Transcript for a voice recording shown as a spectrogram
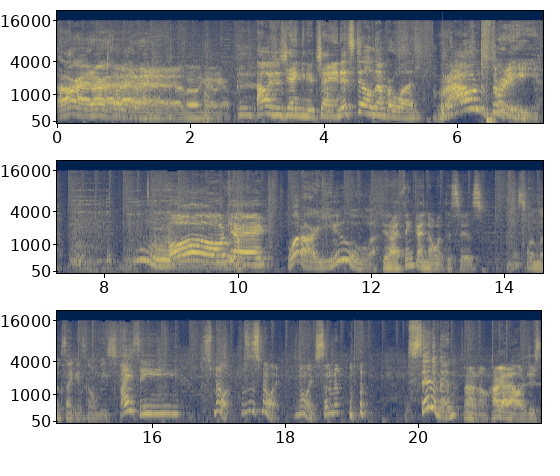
All right, all right, all right, all right. Oh, we go. I was just yanking your chain. It's still number one. Round three. Oh, okay. What are you? Dude, I think I know what this is. This one looks like it's gonna be spicy. Smell it. What does it smell like? Smell like cinnamon? Cinnamon? I don't know. I got allergies.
